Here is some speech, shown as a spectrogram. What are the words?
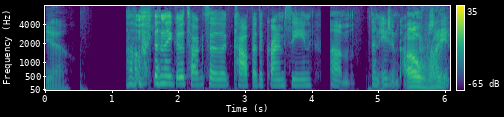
Yeah. Um, then they go talk to the cop at the crime scene. Um, an Asian cop. Oh actually. right,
